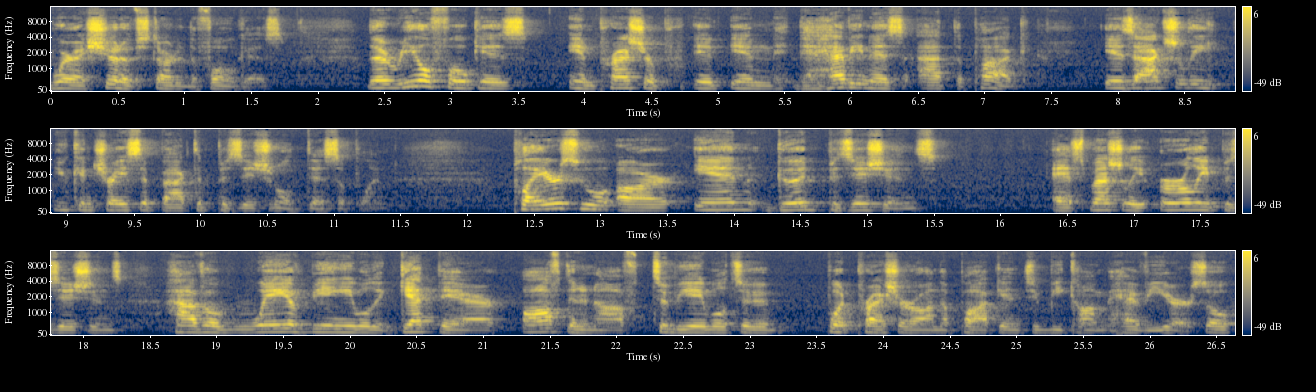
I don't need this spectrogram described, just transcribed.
where I should have started the focus. The real focus in pressure in, in the heaviness at the puck is actually you can trace it back to positional discipline. Players who are in good positions especially early positions have a way of being able to get there often enough to be able to put pressure on the puck and to become heavier. So,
